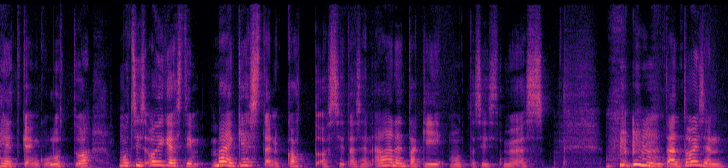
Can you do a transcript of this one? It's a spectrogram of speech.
hetken kuluttua. Mutta siis oikeasti mä en kestänyt katsoa sitä sen äänen takia, mutta siis myös tämän toisen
